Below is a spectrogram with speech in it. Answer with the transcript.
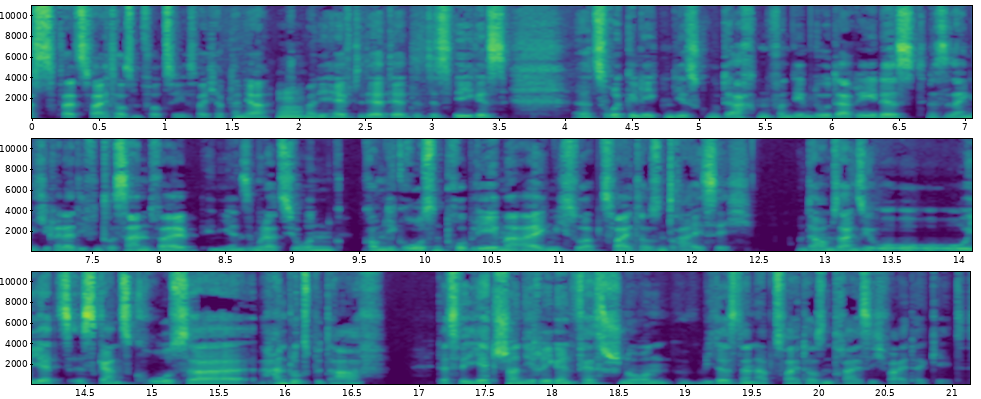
was 2040 ist, weil ich habe dann ja mhm. schon mal die Hälfte der, der, des Weges äh, zurückgelegt. Und dieses Gutachten, von dem du da redest, das ist eigentlich relativ interessant, weil in ihren Simulationen kommen die großen Probleme eigentlich so ab 2030. Und darum sagen sie, oh, oh, oh, oh, jetzt ist ganz großer Handlungsbedarf, dass wir jetzt schon die Regeln festschnurren, wie das dann ab 2030 weitergeht.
